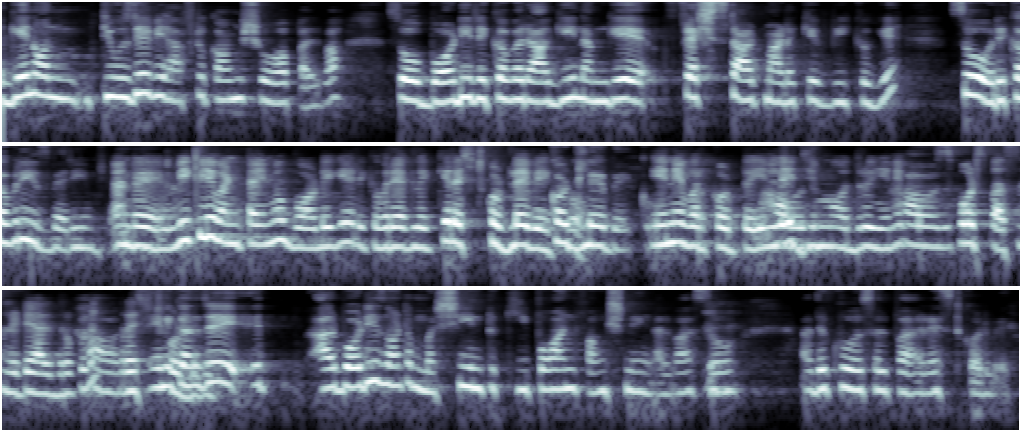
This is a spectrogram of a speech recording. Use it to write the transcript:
again on Tuesday we have to come show up ಅಲ್ವಾ? ಸೊ ಬಾಡಿ ರಿಕವರ್ ಆಗಿ ನಮಗೆ ಫ್ರೆಶ್ ಸ್ಟಾರ್ಟ್ ಮಾಡೋಕ್ಕೆ ವೀಕ್ಗೆ so recovery is very important ಅಂದ್ರೆ ವೀಕ್ಲಿ ಒನ್ ಟೈಮ್ ಬಾಡಿಗೆ ರಿಕವರಿ ಆಗ್ಲಿಕ್ಕೆ ರೆಸ್ಟ್ ಕೊಡ್ಲೇಬೇಕು. ಕೊಡ್ಲೇಬೇಕು. ಏನೇ ವರ್ಕೌಟ್ ಎಲ್ಲೇ ಜಿಮ್ ಹೋದ್ರು ಏನೇ ಸ್ಪೋರ್ಟ್ಸ್ ಪರ್ಸನಾಲಿಟಿ ಆದ್ರೂ ಕೂಡ ರೆಸ್ಟ್ ಏನಕ್ಕಂದರೆ our body is not a machine to keep on functioning ಅಲ್ವಾ? ಸೊ ಅದಕ್ಕೂ ಸ್ವಲ್ಪ ರೆಸ್ಟ್ ಕೊಡಬೇಕು.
